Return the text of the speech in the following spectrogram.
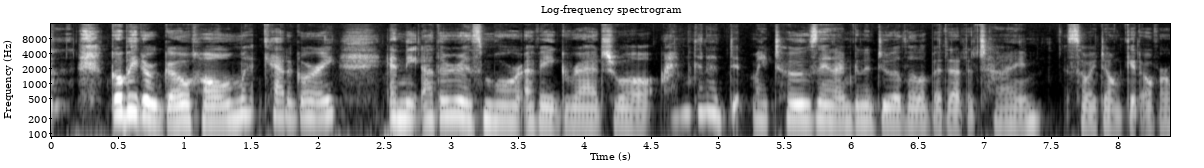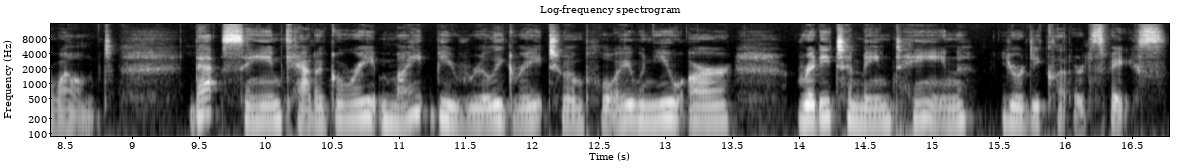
go big or go home category, and the other is more of a gradual, I'm going to dip my toes in, I'm going to do a little bit at a time so I don't get overwhelmed. That same category might be really great to employ when you are ready to maintain your decluttered space.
